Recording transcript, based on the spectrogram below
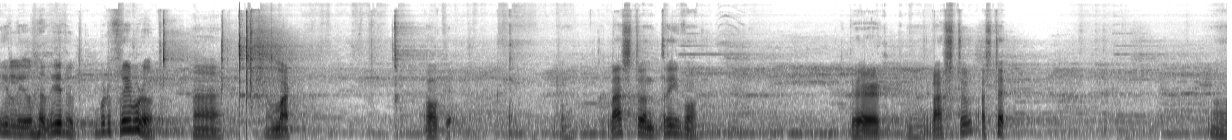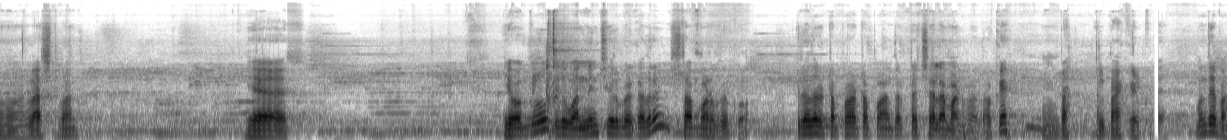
ಇಲ್ಲಿ ಅದಿರು ಬಿಡು ಫ್ರೀ ಬಿಡು. ಹಾಂ ಮಾಡಿ. ಓಕೆ ಹ್ಞೂ ಲಾಸ್ಟ್ ಒಂದು ತ್ರೀ ಮೋ ಗುಡ್ ಲಾಸ್ಟು ಅಷ್ಟೇ. ಹಾಂ ಲಾಸ್ಟ್ ಒನ್ ಎಸ್ ಯಾವಾಗಲೂ ಇದು ಒನ್ ಇಂಚ್ ಇರಬೇಕಾದ್ರೆ ಸ್ಟಾಪ್ ಮಾಡಬೇಕು. ಇಲ್ಲಾಂದ್ರೆ ಟಪ ಟಪ ಅಂತ ಟಚ್ ಎಲ್ಲ ಮಾಡಬಾರ್ದು ಓಕೆ ಹ್ಞೂ ಬಾ, ಅಲ್ಲಿ ಬ್ಯಾಕ್ ಹೇಳ್ಕೊಟ್ಟೆ. ಮುಂದೆ ಬಾ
